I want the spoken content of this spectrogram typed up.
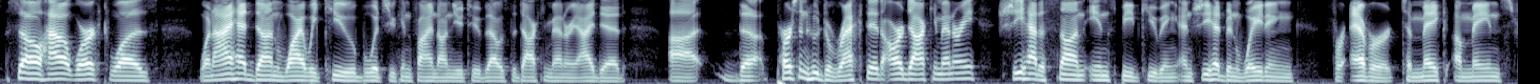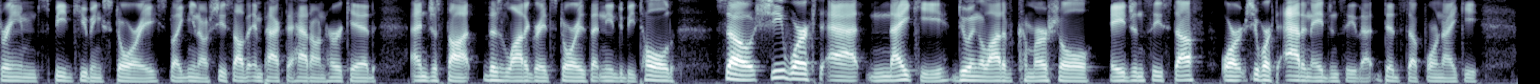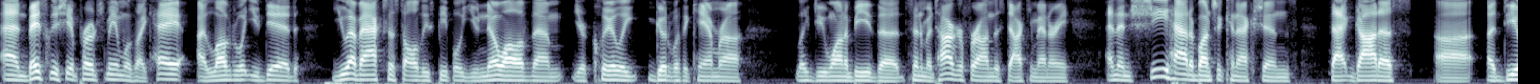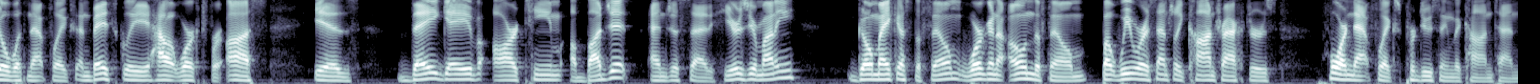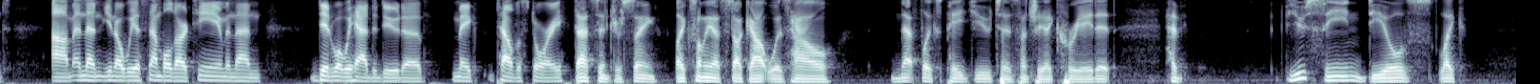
So how it worked was when I had done Why We Cube, which you can find on YouTube, that was the documentary I did. Uh, the person who directed our documentary, she had a son in speed cubing, and she had been waiting forever to make a mainstream speed cubing story. Like, you know, she saw the impact it had on her kid and just thought there's a lot of great stories that need to be told. So she worked at Nike doing a lot of commercial agency stuff, or she worked at an agency that did stuff for Nike. And basically, she approached me and was like, Hey, I loved what you did. You have access to all these people. You know all of them. You're clearly good with a camera. Like, do you want to be the cinematographer on this documentary? And then she had a bunch of connections that got us uh, a deal with Netflix. And basically, how it worked for us is they gave our team a budget and just said, here's your money, go make us the film. We're going to own the film. But we were essentially contractors for Netflix producing the content. Um, and then, you know, we assembled our team and then did what we had to do to make tell the story. That's interesting. Like something that stuck out was how Netflix paid you to essentially like create it. Have, have you seen deals like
